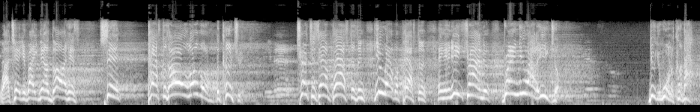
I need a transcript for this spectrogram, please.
Well, I tell you right now, God has sent pastors all over the country. Amen. Churches have pastors, and you have a pastor, and, and he's trying to bring you out of Egypt. Do you want to come out?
